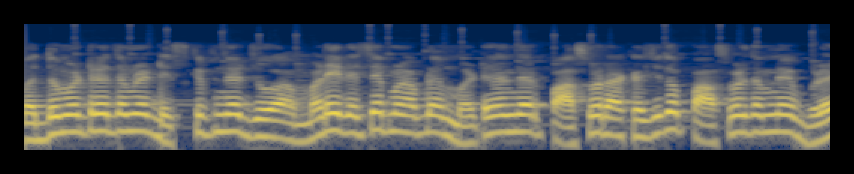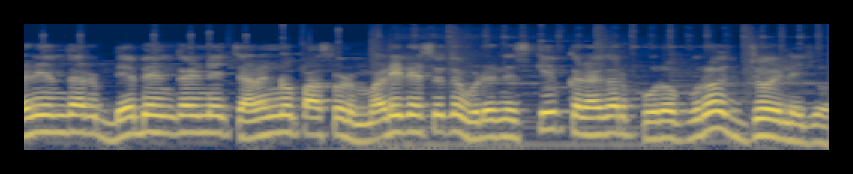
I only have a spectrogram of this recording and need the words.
બધું મટીરિયલ તમને ડિસ્ક્રિપ્શન જોવા મળી રહેશે. પણ આપણે મટીરિયલ અંદર પાસવર્ડ રાખેલ છે. તો પાસવર્ડ તમને વિડીયોની અંદર બે બેંક કરીને ચાર અંકનો પાસવર્ડ મળી રહેશે. તો વિડીયોને સ્કીપ કર્યા વગર પૂરો જોઈ લેજો.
